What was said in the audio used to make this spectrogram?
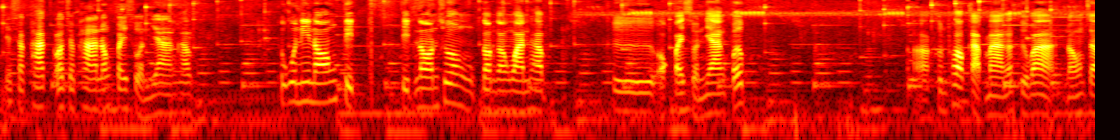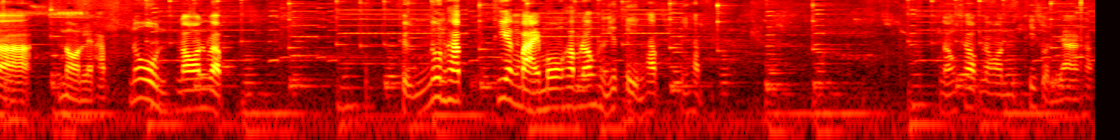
เดี๋ยวสักพักเราจะพาน้องไปสวนยางครับ ทุกวันนี้น้องติดติดนอนช่วงตอนกลางวันครับ คือออกไปสวนยางปุ๊บคุณพ่อกลับมาก็คือว่าน้องจะนอนเลยครับนู่นนอนแบบ ถึงนู่นครับ เที่ยงบ่ายโมงครับน้องถึงจะตื่นครับนี่ครับ น้องชอบนอนที่สวนยางครับ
